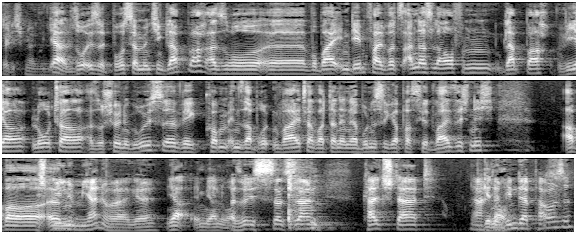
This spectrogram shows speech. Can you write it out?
würde ich mal sagen. Ja, so ist es. Borussia München-Gladbach, also äh, wobei in dem Fall wird es anders laufen. Gladbach, wir, Lothar, also schöne Grüße. Wir kommen in Saarbrücken weiter. Was dann in der Bundesliga passiert, weiß ich nicht. Aber Spielen ähm, im Januar, gell? ja, im Januar. Also ist sozusagen Kaltstart nach Genau. der Winterpause.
